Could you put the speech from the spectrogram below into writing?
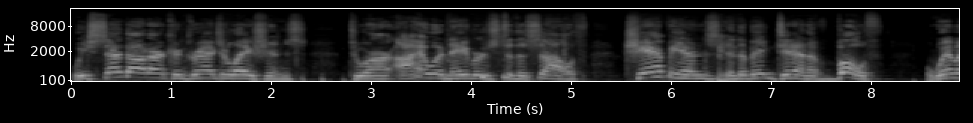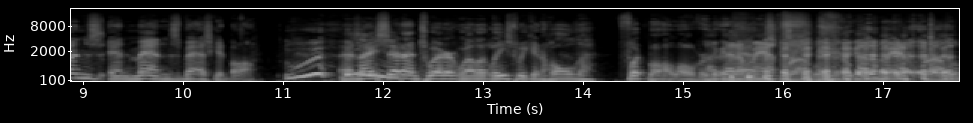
We send out our congratulations to our Iowa neighbors to the south, champions in the Big Ten of both women's and men's basketball. As I said on Twitter, well, at least we can hold football over I there. got a math problem. I got a math problem.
